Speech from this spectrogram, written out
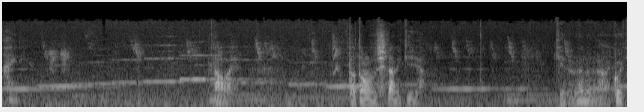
害你。老的，就当作是咱的记忆，记得咱两个人过去。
